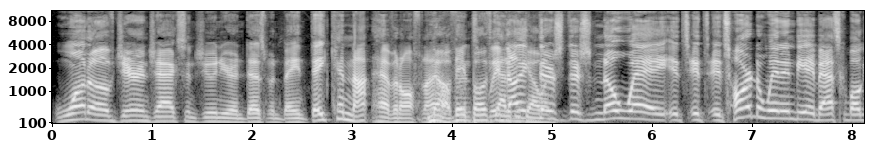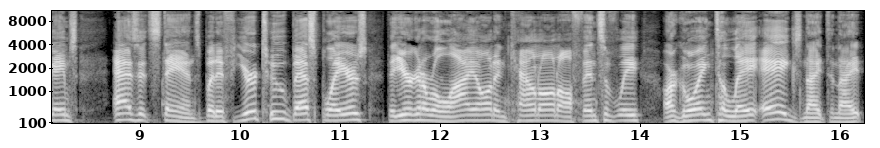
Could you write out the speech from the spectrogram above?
one of Jaren Jackson Jr. and Desmond Bane. They cannot have an off night. No, they both offensively. gotta be going. There's there's no way. It's it's it's hard to win NBA basketball games as it stands. But if your two best players that you're going to rely on and count on offensively are going to lay eggs night to night,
